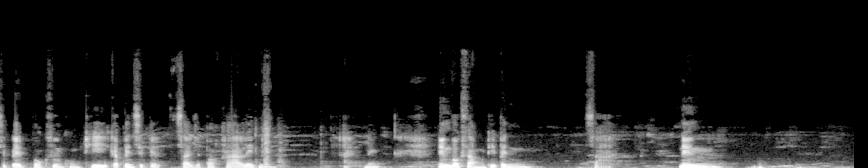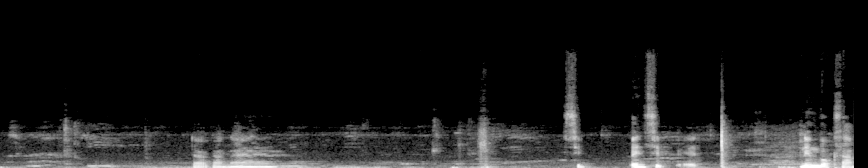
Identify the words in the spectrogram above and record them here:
สิบเอ็ดบวกศูนย์คงที่ก็เป็นสิบเอ็ดใส่เฉพาะค่าเลขหนึ่งหนึ่งหนึ่งบวกสามคงที่เป็นสามหนึ่งเดี๋ยวกันนะสิบเป็นสิบเอ็ดหนึ่งบวกสาม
